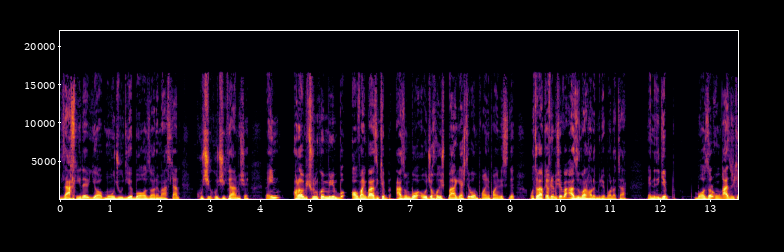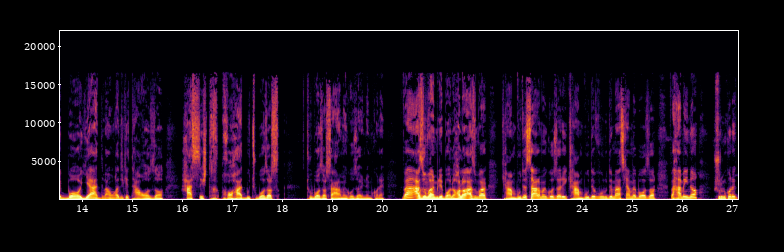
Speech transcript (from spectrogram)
ذخیره یا موجودی بازار مسکن کوچیک کوچیکتر میشه. و این حالا شروع می‌کنیم میریم آونگ بعضی که از اون با اوج خودش برگشته به اون پایین پایین رسیده متوقف نمیشه و از اون ور حالا میره بالاتر. یعنی دیگه بازار اون قدری که باید و اون قدری که تقاضا هستش خواهد بود تو بازار تو بازار سرمایه گذاری نمی‌کنه. و از اون ور میره بالا. حالا از اون ور کمبود سرمایه گذاری کمبود ورود مسکن به بازار و همه اینا شروع می‌کنه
